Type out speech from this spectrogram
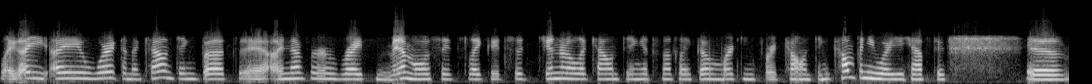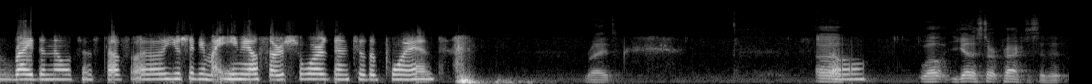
Like I I work in accounting, but uh, I never write memos. It's like it's a general accounting. It's not like I'm working for accounting company where you have to uh, write the notes and stuff. Uh, usually my emails are short and to the point. Right. So, Um, well, you got to start practicing it.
